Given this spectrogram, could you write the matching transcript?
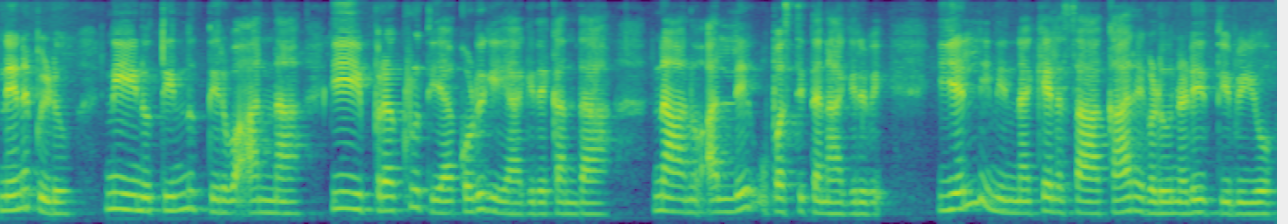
ನೆನಪಿಡು, ನೀನು ತಿನ್ನುತ್ತಿರುವ ಅನ್ನ ಈ ಪ್ರಕೃತಿಯ ಕೊಡುಗೆಯಾಗಿದೆ ಕಂದ. ನಾನು ಅಲ್ಲೇ ಉಪಸ್ಥಿತನಾಗಿರುವೆ. ಎಲ್ಲಿ ನಿನ್ನ ಕೆಲಸ ಕಾರ್ಯಗಳು ನಡೆಯುತ್ತಿವೆಯೋ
